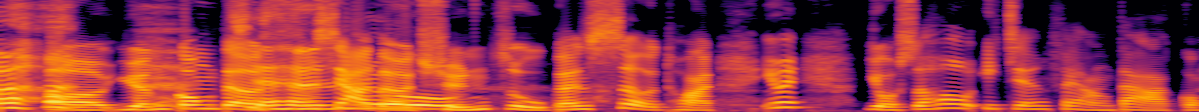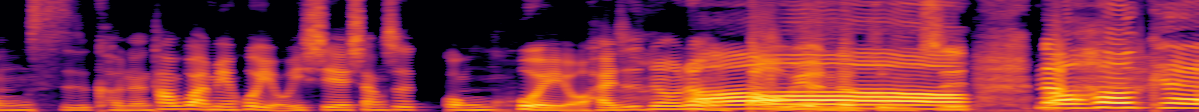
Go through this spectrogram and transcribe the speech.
呃员工的私下的群组跟社团，因为有时候一间非常大的公司，可能它外面会有一些像是工会哦，还是那种那种抱怨的组织。那哦 OK，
